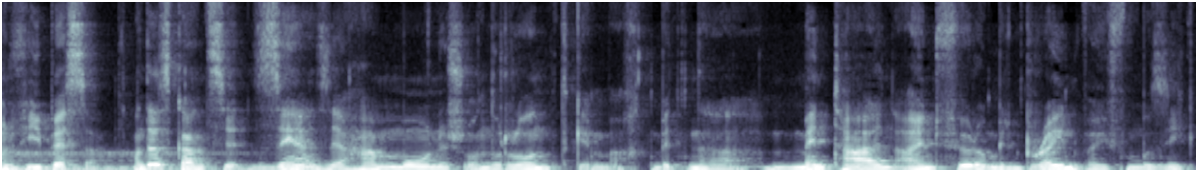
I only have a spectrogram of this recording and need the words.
schon viel besser. Und das Ganze sehr, sehr harmonisch und rund gemacht mit einer mentalen Einführung mit Brainwave-Musik.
